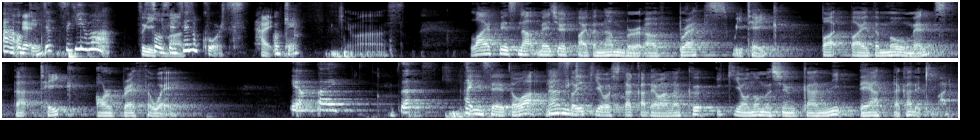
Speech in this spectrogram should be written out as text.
あ、オッケでー。じゃあ次は、次行きます。そう先生のコース。はい。オッケー。いきます。Life is not measured by the number of breaths we take, but by the moments that take our breath away. やばい。だはい。人生とは何度息をしたかではなく、息を飲む瞬間に出会ったかで決まる。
